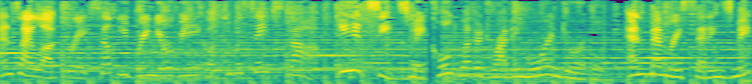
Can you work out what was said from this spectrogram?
Anti-lock brakes help you bring your vehicle to a safe stop. Heated seats make cold weather driving more endurable. And memory settings make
